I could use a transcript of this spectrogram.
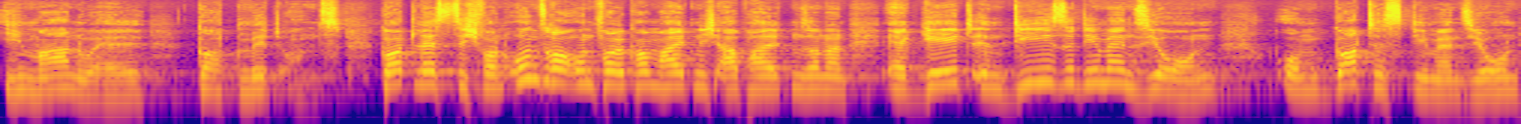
Immanuel, Gott mit uns. Gott lässt sich von unserer Unvollkommenheit nicht abhalten, sondern er geht in diese Dimension, um Gottes Dimension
